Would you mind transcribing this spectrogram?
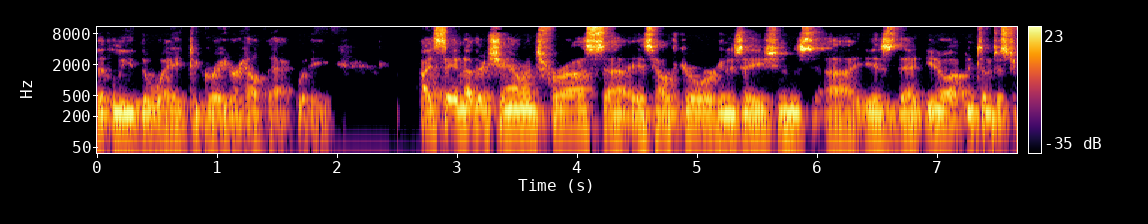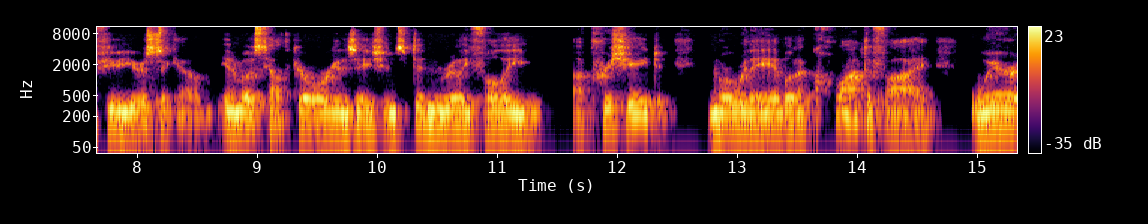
that lead the way to greater health equity I'd say another challenge for us uh, as healthcare organizations uh, is that, you know, up until just a few years ago, you know, most healthcare organizations didn't really fully appreciate nor were they able to quantify where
